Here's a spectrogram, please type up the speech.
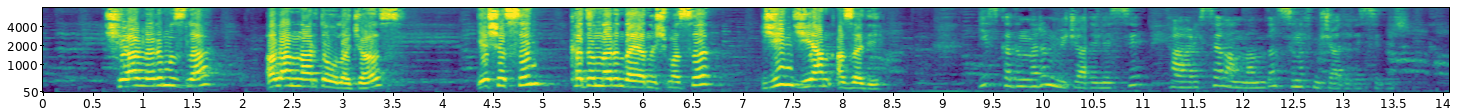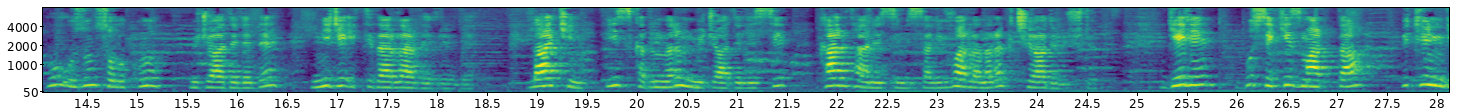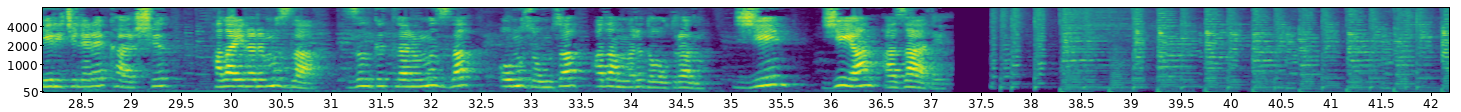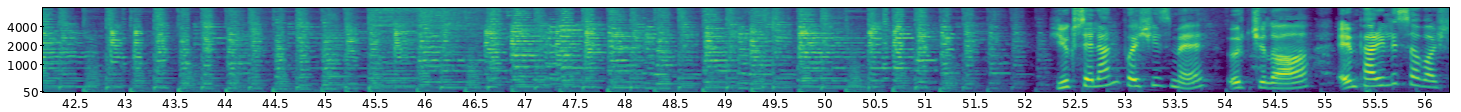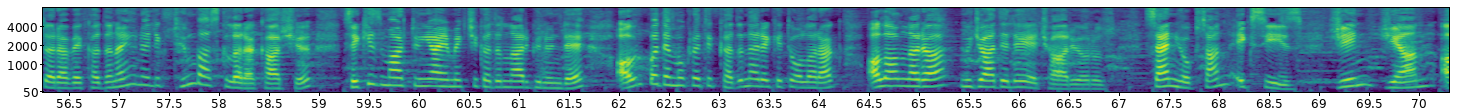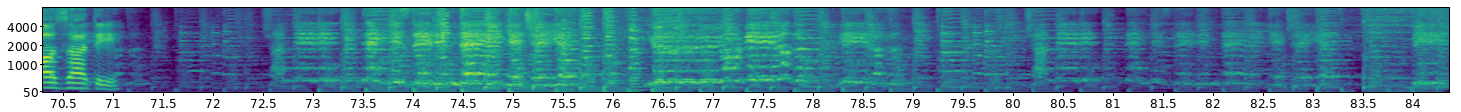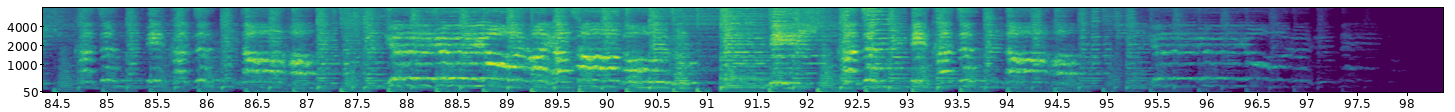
şiarlarımızla alanlarda olacağız. Yaşasın kadınların dayanışması Jin Jiyan Azadi. Biz kadınların mücadelesi tarihsel anlamda sınıf mücadelesidir. Bu uzun soluklu mücadelede nice iktidarlar devrildi. Lakin biz kadınların mücadelesi kar tanesi misali yuvarlanarak çığa dönüştü. Gelin bu 8 Mart'ta bütün gericilere karşı halaylarımızla, zılgıtlarımızla omuz omuza alanları dolduralım. Jin, Jiyan, Azade. Yükselen faşizme, ırkçılığa, emperyalist savaşlara ve kadına yönelik tüm baskılara karşı 8 Mart Dünya Emekçi Kadınlar Günü'nde Avrupa Demokratik Kadın Hareketi olarak alanlara, mücadeleye çağırıyoruz. Sen yoksan eksiyiz. Jin, Jian, Azadi. Beach.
